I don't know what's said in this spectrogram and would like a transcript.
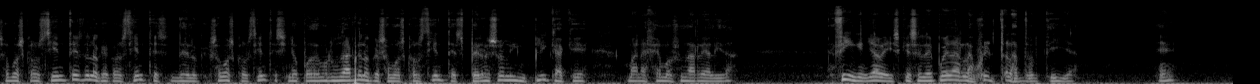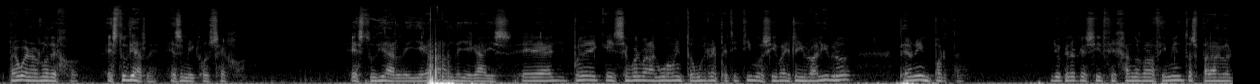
Somos conscientes de lo que conscientes, de lo que somos conscientes y no podemos dudar de lo que somos conscientes, pero eso no implica que manejemos una realidad. En fin, ya veis que se le puede dar la vuelta a la tortilla. ¿eh? Pero bueno, os lo dejo. Estudiarle, es mi consejo. Estudiarle y llegar a donde llegáis. Eh, puede que se vuelva en algún momento muy repetitivo si vais libro a libro, pero no importa. Yo creo que es ir fijando conocimientos para,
